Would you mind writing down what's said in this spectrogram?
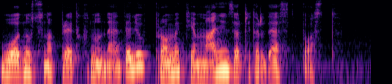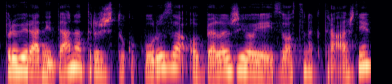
U odnosu na prethodnu nedelju promet je manji za 40%. Prvi radni dan na tržištu kukuruza obeležio je izostanak tražnje,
